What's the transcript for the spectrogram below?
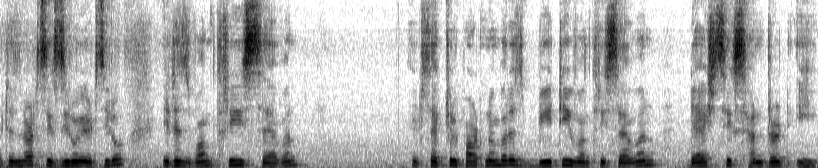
it is not 6080 it is 137 its actual part number is BT137-600E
